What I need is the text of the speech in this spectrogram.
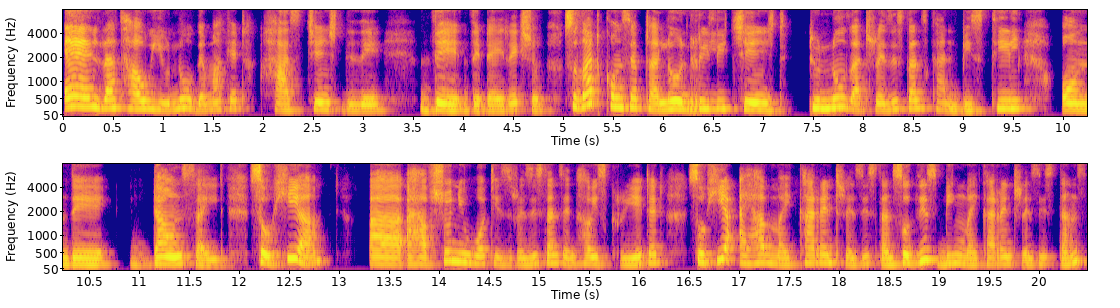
And that's how you know the market has changed the, the, the direction. So that concept alone really changed to know that resistance can be still on the downside. So here, uh, I have shown you what is resistance and how it's created. So here I have my current resistance. So this being my current resistance,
